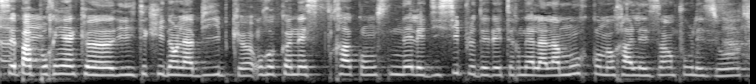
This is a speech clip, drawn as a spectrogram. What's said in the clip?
C'est pas pour rien qu'il est écrit dans la Bible qu'on reconnaîtra qu'on est les disciples de l'Éternel à l'amour qu'on aura les uns pour les autres.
